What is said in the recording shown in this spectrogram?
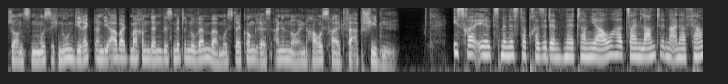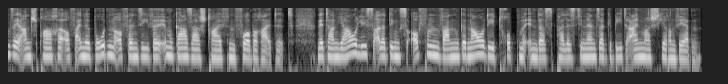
Johnson muss sich nun direkt an die Arbeit machen, denn bis Mitte November muss der Kongress einen neuen Haushalt verabschieden. Israels Ministerpräsident Netanyahu hat sein Land in einer Fernsehansprache auf eine Bodenoffensive im Gazastreifen vorbereitet. Netanyahu ließ allerdings offen, wann genau die Truppen in das Palästinensergebiet einmarschieren werden.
